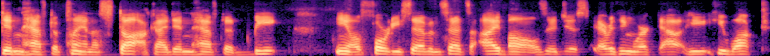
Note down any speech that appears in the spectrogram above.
didn't have to plan a stock. I didn't have to beat, you know, 47 sets of eyeballs. It just everything worked out. He he walked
